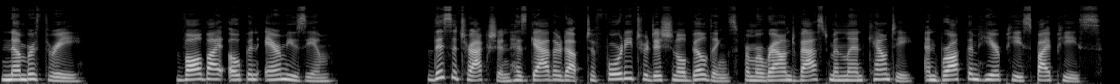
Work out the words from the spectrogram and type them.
Number 3. Vallby Open Air Museum. This attraction has gathered up to 40 traditional buildings from around Västmanland County and brought them here piece by piece.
